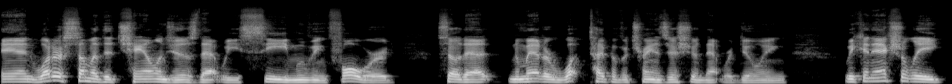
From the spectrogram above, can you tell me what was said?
And what are some of the challenges that we see moving forward so that no matter what type of a transition that we're doing, we can actually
